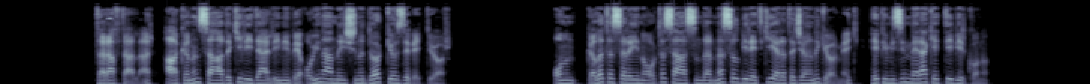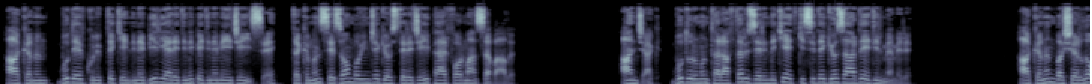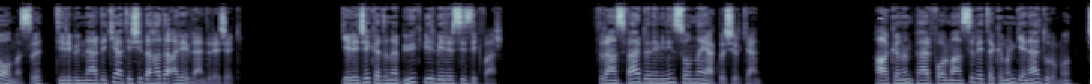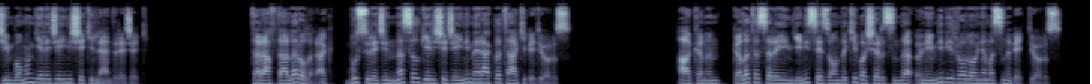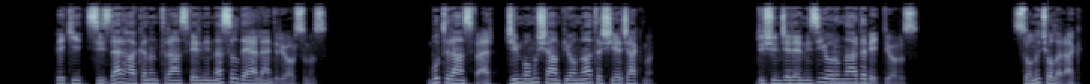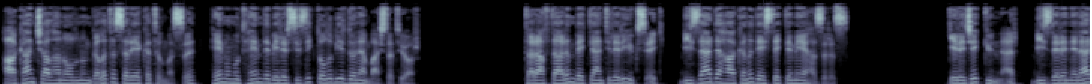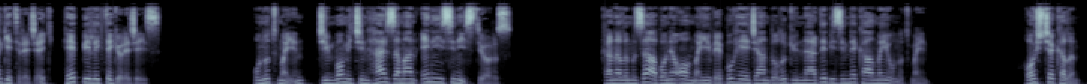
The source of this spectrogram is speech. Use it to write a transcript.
Taraftarlar, Hakan'ın sahadaki liderliğini ve oyun anlayışını dört gözle bekliyor. Onun, Galatasaray'ın orta sahasında nasıl bir etki yaratacağını görmek, hepimizin merak ettiği bir konu. Hakan'ın bu dev kulüpte kendine bir yer edinip edinemeyeceği ise, takımın sezon boyunca göstereceği performansa bağlı. Ancak, bu durumun taraftar üzerindeki etkisi de göz ardı edilmemeli. Hakan'ın başarılı olması, tribünlerdeki ateşi daha da alevlendirecek. Gelecek adına büyük bir belirsizlik var. Transfer döneminin sonuna yaklaşırken, Hakan'ın performansı ve takımın genel durumu, Cimbom'un geleceğini şekillendirecek. Taraftarlar olarak, bu sürecin nasıl gelişeceğini merakla takip ediyoruz. Hakan'ın, Galatasaray'ın yeni sezondaki başarısında önemli bir rol oynamasını bekliyoruz. Peki, sizler Hakan'ın transferini nasıl değerlendiriyorsunuz? Bu transfer, Cimbom'u şampiyonluğa taşıyacak mı? Düşüncelerinizi yorumlarda bekliyoruz. Sonuç olarak, Hakan Çalhanoğlu'nun Galatasaray'a katılması, hem umut hem de belirsizlik dolu bir dönem başlatıyor. Taraftarın beklentileri yüksek, bizler de Hakan'ı desteklemeye hazırız. Gelecek günler bizlere neler getirecek hep birlikte göreceğiz. Unutmayın, Cimbom için her zaman en iyisini istiyoruz. Kanalımıza abone olmayı ve bu heyecan dolu günlerde bizimle kalmayı unutmayın. Hoşça kalın.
